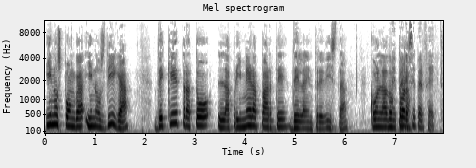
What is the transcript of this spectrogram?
y nos ponga y nos diga de qué trató la primera parte de la entrevista con la doctora. Me parece perfecto.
